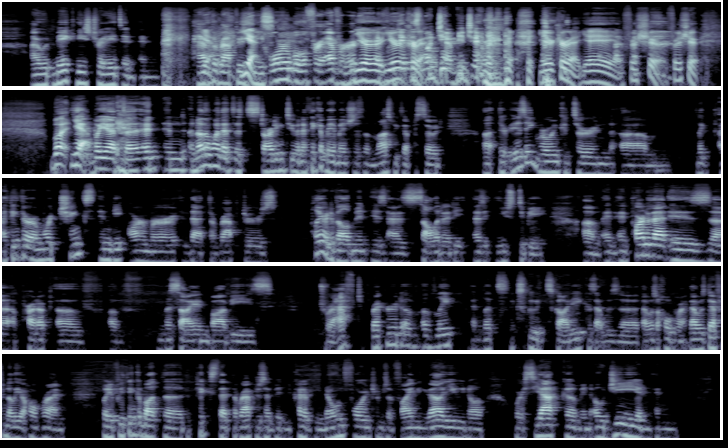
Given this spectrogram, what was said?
I would make these trades and, and have yeah. the Raptors yes. be horrible forever. You're you're get correct. one championship. you're correct. Yeah, yeah, yeah, for sure, for sure. But yeah, but yeah, uh, and and another one that's, that's starting to, and I think I may have mentioned this in last week's episode. Uh, there is a growing concern. Um, like I think there are more chinks in the armor that the Raptors player development is as solid as it used to be. Um, and and part of that is uh, a product of of Masai and Bobby's draft record of, of late. And let's exclude Scotty because that was a that was a home run. That was definitely a home run. But if we think about the the picks that the Raptors have been kind of known for in terms of finding value, you know, where Siakam and OG and, and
